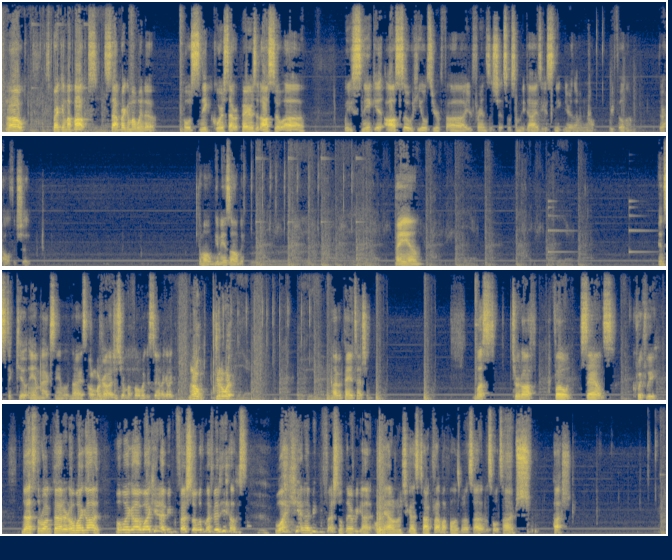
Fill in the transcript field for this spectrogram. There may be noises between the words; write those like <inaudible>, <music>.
No! It's breaking my box. Stop breaking my window. Oh, sneak, course, that repairs. It also, uh, when you sneak, it also heals your uh, your friends and shit. So if somebody dies, you can sneak near them and it'll refill them, their health and shit. Come on, give me a zombie. Bam! Instant kill and max ammo. Nice. Oh my god, I just heard my phone make a sound. I gotta. No! Get away! I'm not even paying attention. Must turn off phone sounds quickly. No, that's the wrong pattern. Oh my god! Oh my god, why can't I be professional with my <laughs> videos? Why can't I be professional? There we got it. Okay, I don't know what you guys talk about. My phone's been on silent this whole time. Shh. Hush.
